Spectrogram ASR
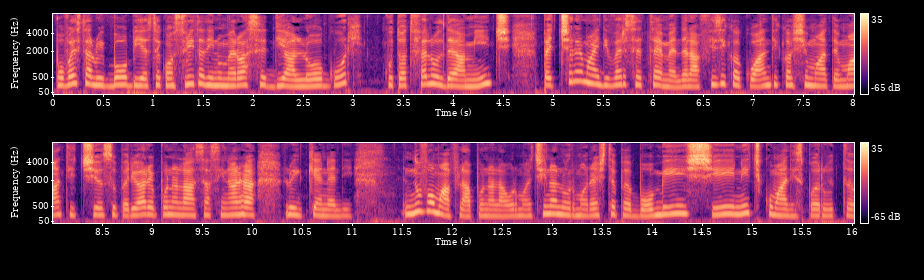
Povestea lui Bobby este construită din numeroase dialoguri cu tot felul de amici pe cele mai diverse teme, de la fizică cuantică și matematici superioare până la asasinarea lui Kennedy. Nu vom afla până la urmă cine îl urmărește pe Bobby și nici cum a dispărut uh,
